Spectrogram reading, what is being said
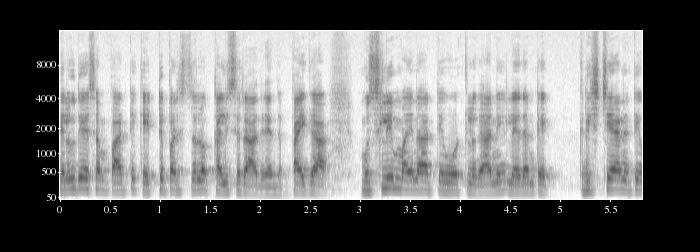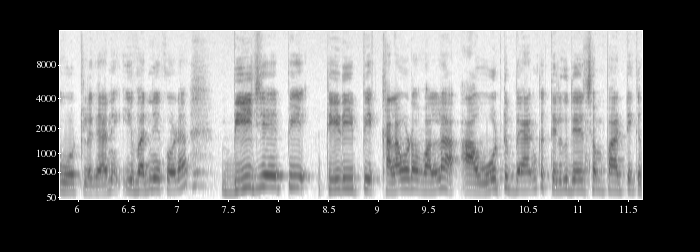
తెలుగుదేశం పార్టీకి ఎట్టి పరిస్థితుల్లో కలిసి రాలేదు. పైగా ముస్లిం మైనారిటీ ఓట్లు కానీ లేదంటే క్రిస్టియానిటీ ఓట్లు కానీ ఇవన్నీ కూడా బీజేపీ టీడీపీ కలవడం వల్ల ఆ ఓటు బ్యాంకు తెలుగుదేశం పార్టీకి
